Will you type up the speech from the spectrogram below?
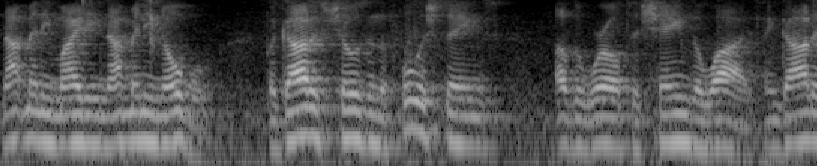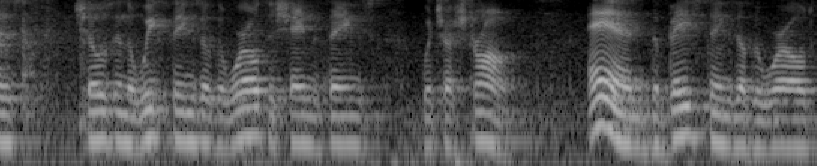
not many mighty, not many noble. But God has chosen the foolish things of the world to shame the wise, and God has chosen the weak things of the world to shame the things which are strong, and the base things of the world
